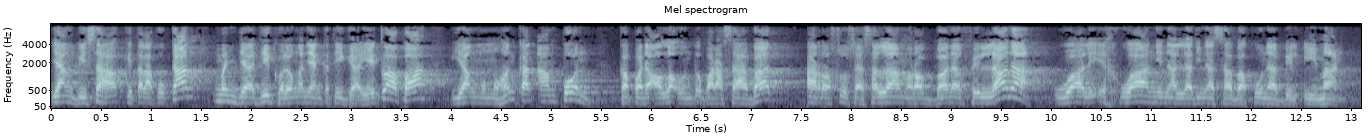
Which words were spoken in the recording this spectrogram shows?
yang bisa kita lakukan menjadi golongan yang ketiga yaitu apa? Yang memohonkan ampun kepada Allah untuk para sahabat Ar-Rasul SAW Rabbana fillana wa li ikhwanina alladina sabakuna bil iman.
